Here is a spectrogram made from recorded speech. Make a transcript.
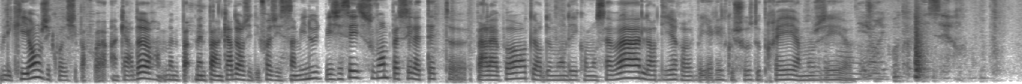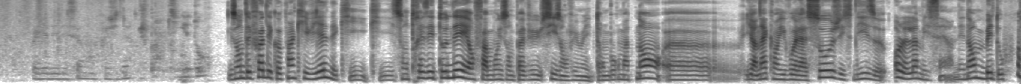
les clients, j'ai quoi J'ai parfois un quart d'heure, même pas, même pas un quart d'heure, j'ai des fois j'ai cinq minutes. Mais j'essaye souvent de passer la tête euh, par la porte, leur demander comment ça va, de leur dire euh, Ben, il y a quelque chose de prêt à manger. euh. Et j'aurais quoi comme dessert? Il y a des desserts dans le frigidaire Je sais pas, un petit gâteau? Ils ont des fois des copains qui viennent et qui, qui sont très étonnés. Enfin, bon, ils n'ont pas vu, si, ils ont vu mes tambours maintenant. Euh, Il y en a quand ils voient la sauge, ils se disent Oh là là, mais c'est un énorme bédo.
